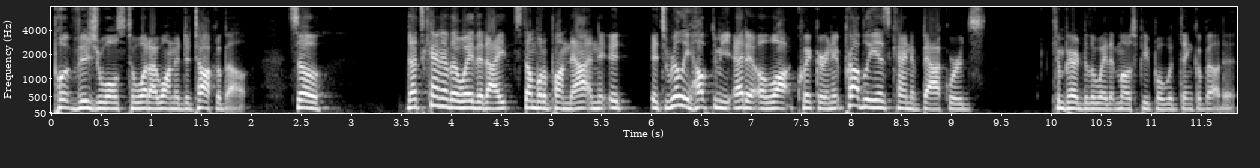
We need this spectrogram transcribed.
put visuals to what I wanted to talk about. So that's kind of the way that I stumbled upon that, and it it's really helped me edit a lot quicker, and it probably is kind of backwards compared to the way that most people would think about it.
